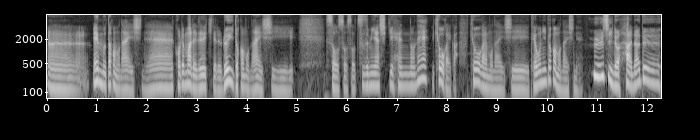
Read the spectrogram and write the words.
うーん。縁武とかもないしね。これまで出てきてる類とかもないし、そうそうそう、鼓屋敷編のね、境外か。境外もないし、手鬼とかもないしね。宇治の花で、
